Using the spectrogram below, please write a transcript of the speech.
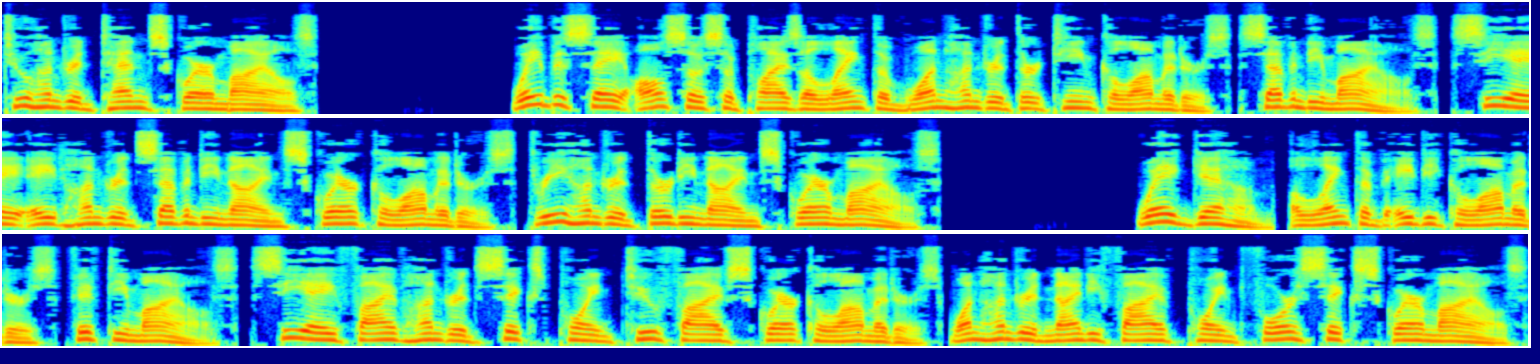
210 square miles. Wei also supplies a length of 113 kilometers, 70 miles, ca 879 square kilometers, 339 square miles. Wei Giham, a length of 80 kilometers, 50 miles, ca 506.25 square kilometers, 195.46 square miles.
